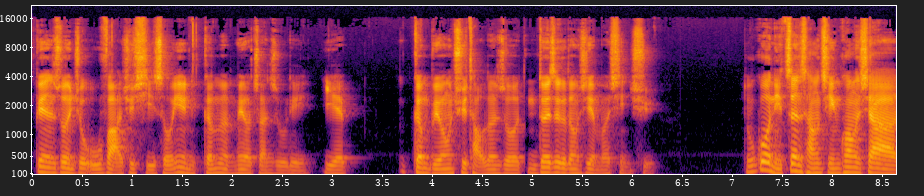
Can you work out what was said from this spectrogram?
变成说你就无法去吸收，因为你根本没有专注力，也更不用去讨论说你对这个东西有没有兴趣。如果你正常情况下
